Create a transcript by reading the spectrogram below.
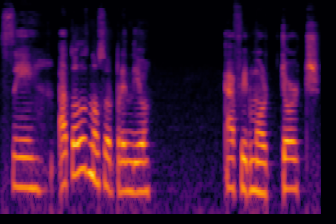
Sí, a todos nos sorprendió, afirmó George,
